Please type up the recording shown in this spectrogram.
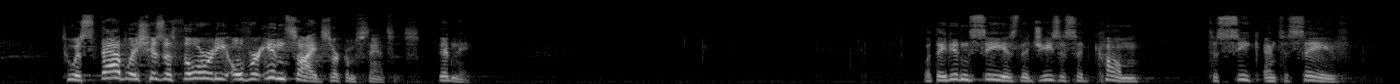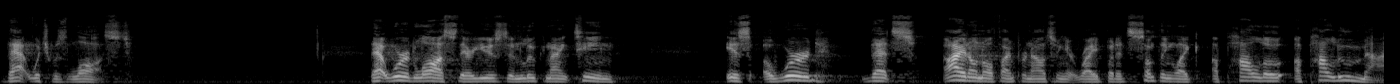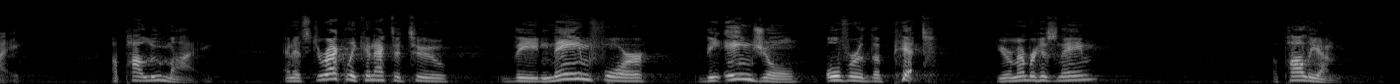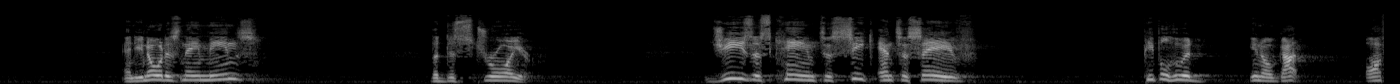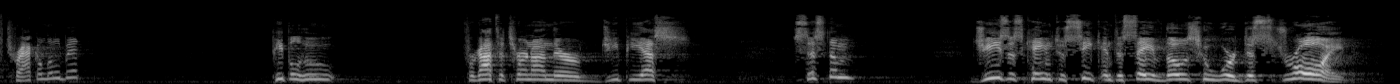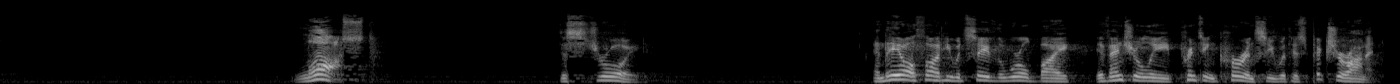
to establish his authority over inside circumstances, didn't he? What they didn't see is that Jesus had come to seek and to save that which was lost. That word lost there used in Luke 19 is a word that's, I don't know if I'm pronouncing it right, but it's something like apollo, apolumai. Apolumai. And it's directly connected to the name for the angel over the pit. Do you remember his name? Apollyon. And you know what his name means? The destroyer. Jesus came to seek and to save people who had, you know, got off track a little bit. People who forgot to turn on their GPS system. Jesus came to seek and to save those who were destroyed, lost, destroyed. And they all thought he would save the world by eventually printing currency with his picture on it.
